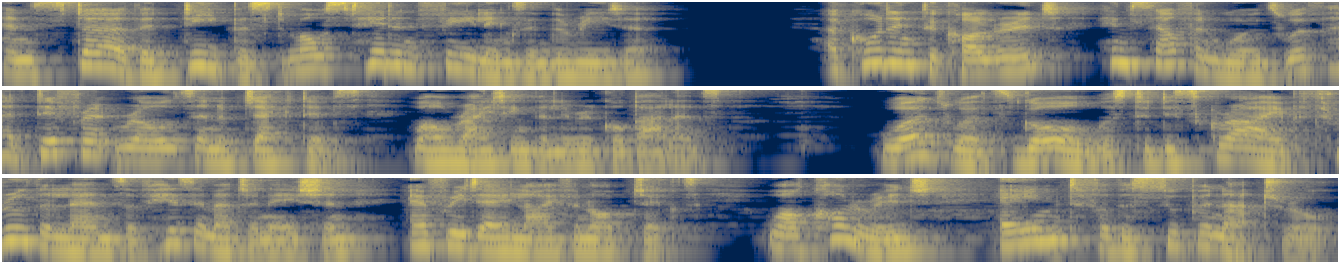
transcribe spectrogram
and stir the deepest, most hidden feelings in the reader. According to Coleridge, himself and Wordsworth had different roles and objectives while writing the lyrical ballads. Wordsworth's goal was to describe, through the lens of his imagination, everyday life and objects, while Coleridge aimed for the supernatural.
